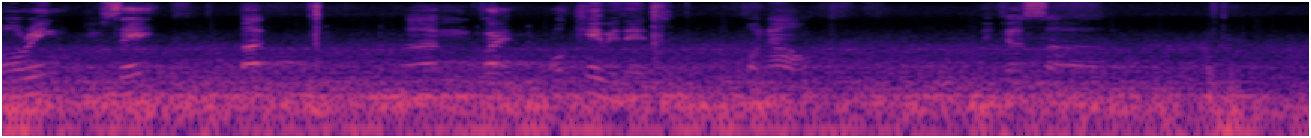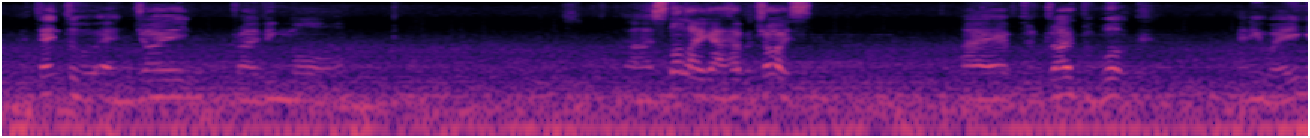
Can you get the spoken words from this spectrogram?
boring, you say, but I'm quite okay with it for now because uh, I tend to enjoy driving more. Uh, it's not like I have a choice. I have to drive to work anyway,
